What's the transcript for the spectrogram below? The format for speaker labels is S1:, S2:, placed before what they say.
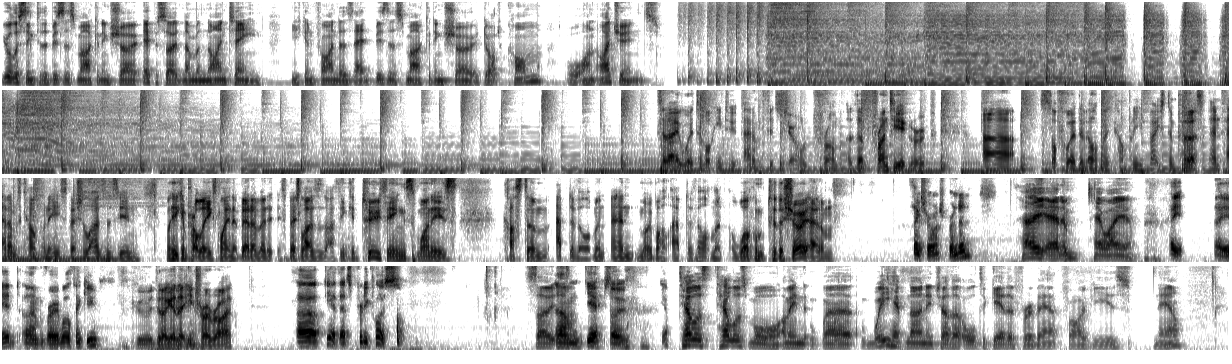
S1: You're listening to the Business Marketing Show, episode number 19. You can find us at businessmarketingshow.com or on iTunes.
S2: Today we're talking to Adam Fitzgerald from the Frontier Group, a software development company based in Perth. And Adam's company specializes in, well, he can probably explain it better, but it specializes, I think, in two things. One is custom app development and mobile app development. Welcome to the show, Adam.
S3: Thanks very much, Brendan.
S1: Hey, Adam. How are you?
S3: Hey, hey, Ed. I'm very well, thank you.
S1: Good.
S2: Did I get
S1: good.
S2: that intro right?
S3: Uh, yeah, that's pretty close.
S1: So,
S3: Um, yeah, so yep.
S1: tell us, tell us more. I mean, uh, we have known each other all together for about five years now,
